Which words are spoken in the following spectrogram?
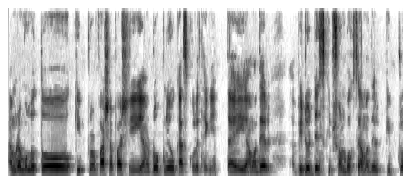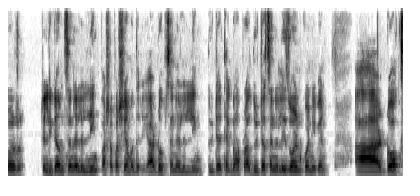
আমরা মূলত ক্রিপ্টোর পাশাপাশি এয়ারড্রপ নিয়েও কাজ করে থাকি। তাই আমাদের ভিডিওর ডেসক্রিপশন বক্সে আমাদের ক্রিপ্টোর টেলিগ্রাম চ্যানেলের লিঙ্ক পাশাপাশি আমাদের এয়ারড্রপ চ্যানেলের লিঙ্ক দুইটাই থাকবে। আপনারা দুইটা চ্যানেলেই জয়েন করে নেবেন। আর ডক্স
